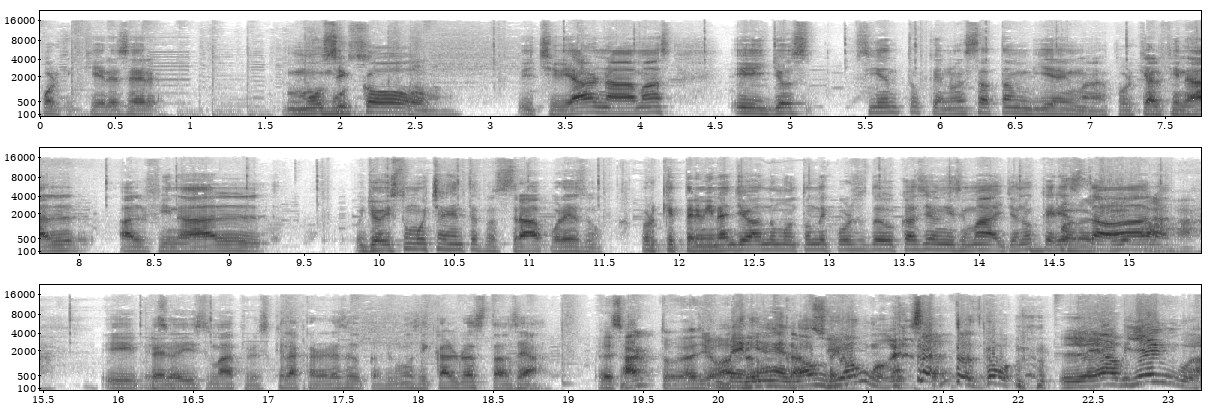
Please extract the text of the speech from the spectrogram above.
porque quiere ser músico y chiviar nada más. Y yo siento que no está tan bien, ma, porque al final, al final, yo he visto mucha gente frustrada por eso, porque terminan llevando un montón de cursos de educación y dicen, ma, yo no quería ¿para esta vara. Y, pero dice, ma, pero es que la carrera es educación musical, rasta, o sea, Exacto, ¿verdad? llevas Venía en el nombre. güey. Exacto, es como, lea bien, güey.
